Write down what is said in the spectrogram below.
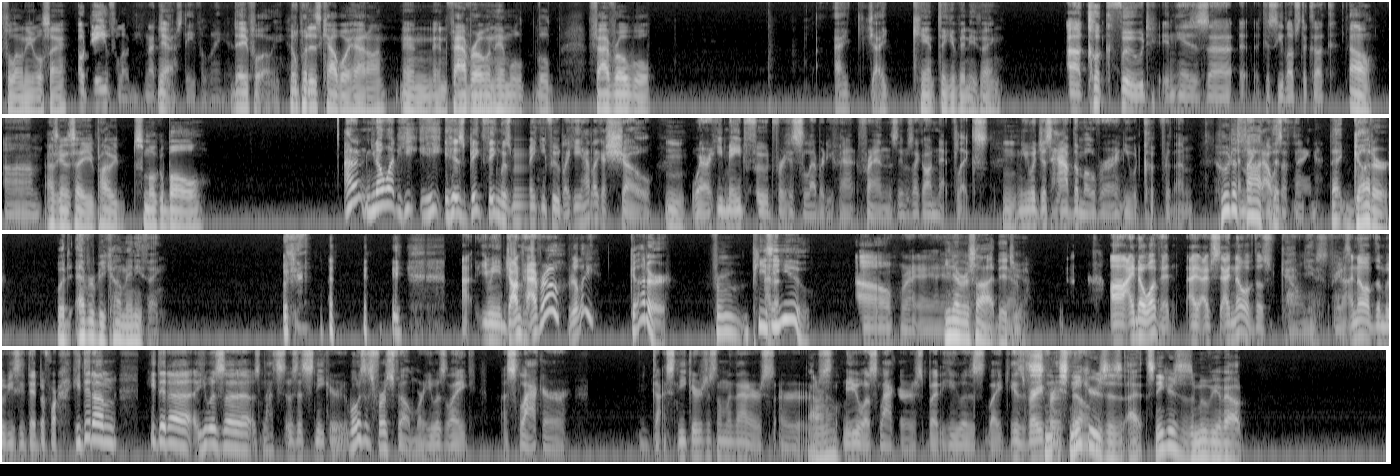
Filoni will say, Oh, Dave Filoni, not Yeah. James. Dave Filoni. Dave Filoni. He'll put his cowboy hat on, and and Favreau and him will will Favreau will. I I can't think of anything. Uh, cook food in his because he loves to cook. Oh, Um, I was gonna say you probably smoke a bowl. I don't. You know what? He, he his big thing was making food. Like he had like a show Mm. where he made food for his celebrity fa- friends. It was like on Netflix, Mm. and he would just have them over and he would cook for them. Who'd have and thought like that that, was a thing. that gutter would ever become anything? Uh, you mean Jon Favreau? Really? Gutter from PCU. Oh, right. Yeah, yeah, yeah. You never saw it, did Yeah. you? Uh, I know of it. I, I've I know of those God films. You know, I know of the movies he did before. He did um he did a he was a it was not it was a sneaker. What was his first film where he was like a slacker? Guy, sneakers or something like that, or or I don't s- know. maybe it was slackers, but he was like his very Sne- first film. sneakers is uh, sneakers is a movie about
